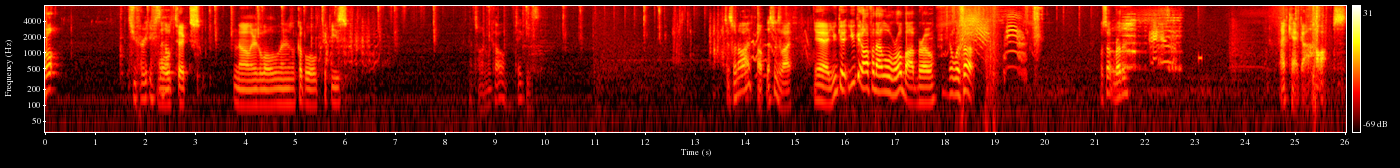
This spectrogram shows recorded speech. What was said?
Oh, Did you hurt yourself? little ticks. No, there's a little, there's a couple little tickies. That's what we call tickies. Is this one alive? Oh, this one's alive. Yeah, you get, you get off of that little robot, bro. Yo, what's up? What's up, brother? That cat got hops.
